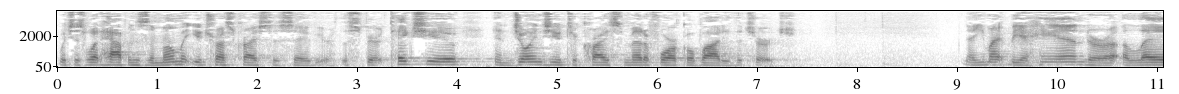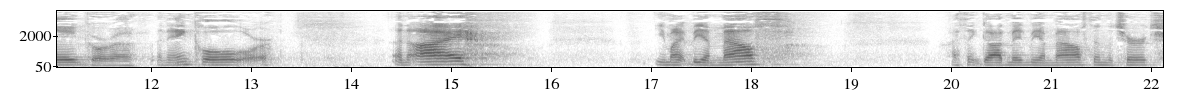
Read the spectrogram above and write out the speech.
Which is what happens the moment you trust Christ as Savior. The Spirit takes you and joins you to Christ's metaphorical body, the church. Now you might be a hand or a leg or a, an ankle or an eye. You might be a mouth. I think God made me a mouth in the church.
